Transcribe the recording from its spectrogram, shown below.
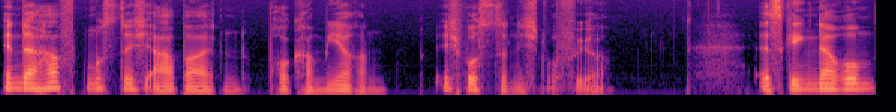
In der Haft musste ich arbeiten, programmieren. Ich wusste nicht wofür. Es ging darum,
